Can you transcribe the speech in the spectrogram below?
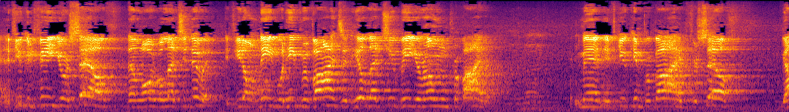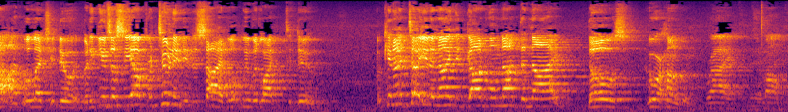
And if you can feed yourself, then the Lord will let you do it. If you don't need what He provides, then He'll let you be your own provider. Amen. If you can provide for self, God will let you do it. But He gives us the opportunity to decide what we would like to do. But can I tell you tonight that God will not deny those who are hungry? Right. Come on.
